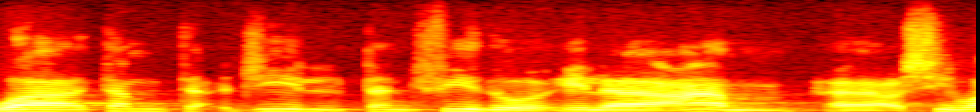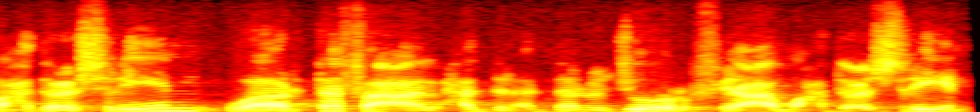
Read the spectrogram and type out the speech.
وتم تأجيل تنفيذه إلى عام 2021 وارتفع الحد الأدنى الأجور في عام 21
